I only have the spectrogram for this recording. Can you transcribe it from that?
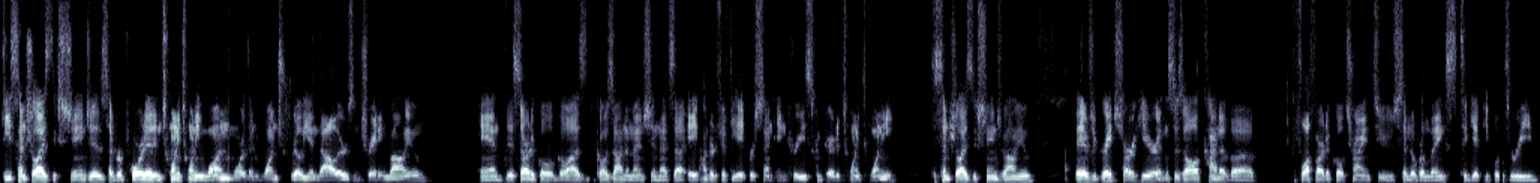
decentralized exchanges have reported in 2021 more than $1 trillion in trading volume. And this article goes, goes on to mention that's a 858% increase compared to 2020 decentralized exchange volume. There's a great chart here, and this is all kind of a fluff article trying to send over links to get people to read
